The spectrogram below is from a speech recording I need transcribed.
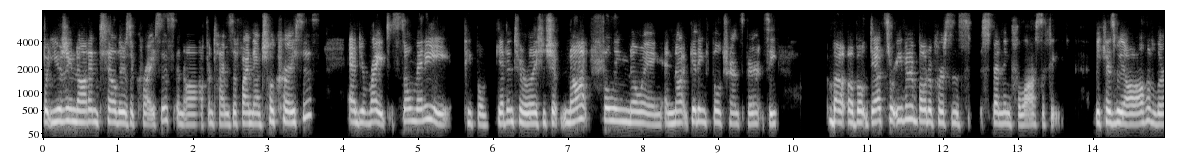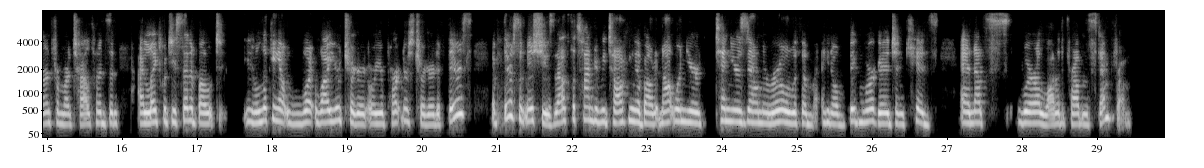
but usually not until there's a crisis and oftentimes a financial crisis. And you're right, so many people get into a relationship not fully knowing and not getting full transparency about, about debts or even about a person's spending philosophy because we all have learned from our childhoods. And I liked what you said about you know looking at what why you're triggered or your partner's triggered. If there's if there's some issues, that's the time to be talking about it, not when you're 10 years down the road with a you know big mortgage and kids. And that's where a lot of the problems stem from.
